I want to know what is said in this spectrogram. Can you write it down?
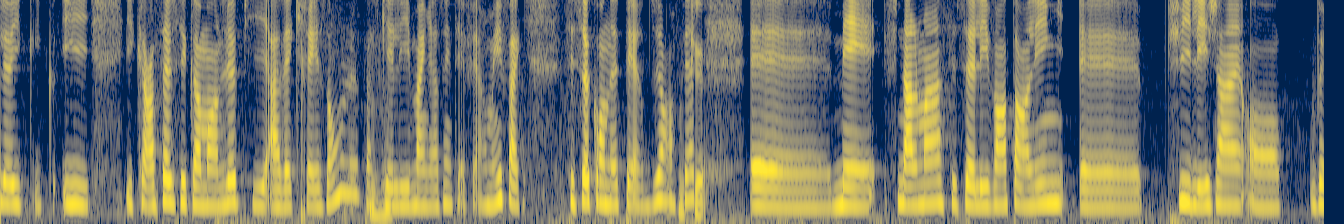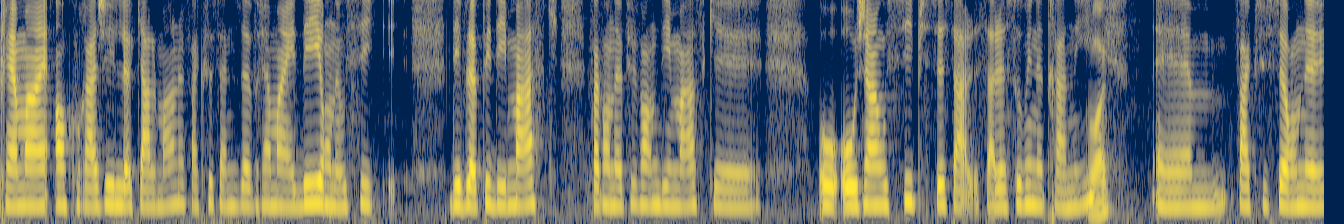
là, ils, ils, cancellent ces commandes là puis avec raison là, parce que mhm. les magasins était fermé. Fait c'est ça qu'on a perdu, en fait. Euh, mais finalement, c'est ça, les ventes en ligne, euh, puis les gens ont vraiment encouragé localement. Là. Fait que ça, ça nous a vraiment aidé. On a aussi développé des masques. Fait qu'on a pu vendre des masques euh, aux, gens aussi. Puis ça, ça, ça a sauvé notre année. Ouais. fait que c'est ça. On a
